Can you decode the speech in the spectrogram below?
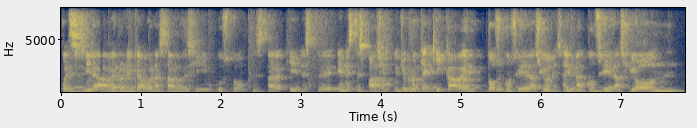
Pues mira, Verónica, buenas tardes y un gusto estar aquí en este, en este espacio. Yo creo que aquí caben dos consideraciones. Hay una consideración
